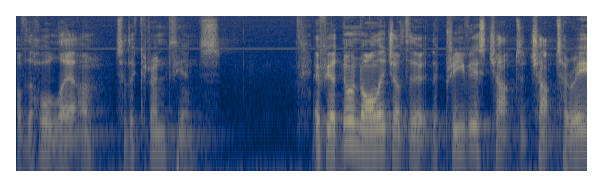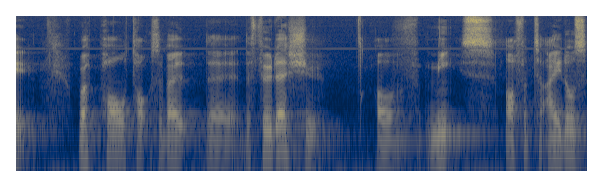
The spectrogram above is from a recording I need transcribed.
of the whole letter to the Corinthians. If we had no knowledge of the, the previous chapter, chapter 8, where Paul talks about the, the food issue of meats offered to idols,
